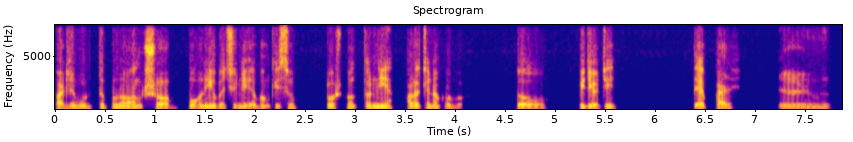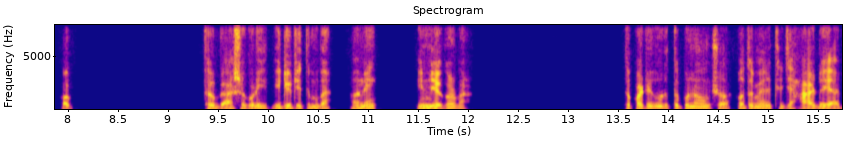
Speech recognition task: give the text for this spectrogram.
পাঠের গুরুত্বপূর্ণ অংশ বহু নির্বাচনী এবং কিছু প্রশ্ন উত্তর নিয়ে আলোচনা করব। তো ভিডিওটি দেখার তবে আশা করি ভিডিওটি তোমরা অনেক এনজয় করবা। তো পাঠের গুরুত্বপূর্ণ অংশ, প্রথমে হচ্ছে যে হার্ডওয়্যার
